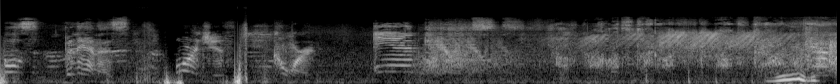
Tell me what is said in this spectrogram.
Apples, bananas, oranges, corn, and carrots.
